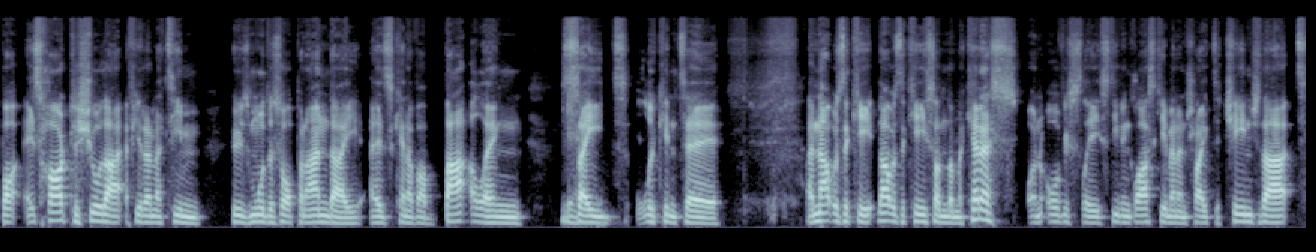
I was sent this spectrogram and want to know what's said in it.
but it's hard to show that if you're in a team whose modus operandi is kind of a battling yeah. side looking to and that was the case. That was the case under McInnes. And obviously, Stephen Glass came in and tried to change that.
